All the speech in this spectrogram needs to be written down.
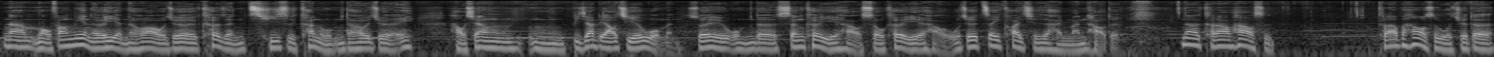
那某方面而言的话，我觉得客人其实看我们，他会觉得，哎，好像嗯比较了解我们，所以我们的生客也好，熟客也好，我觉得这一块其实还蛮好的。那 Clubhouse，Clubhouse，我觉得。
